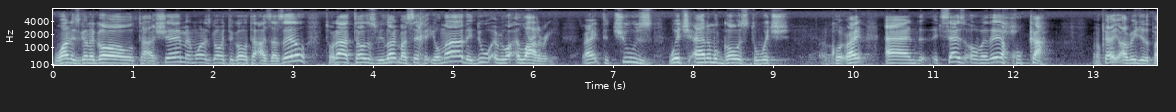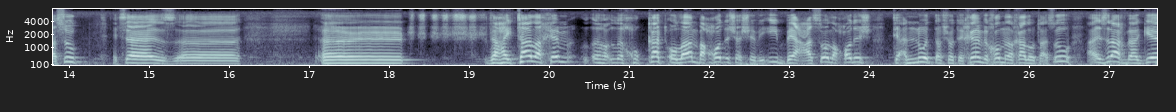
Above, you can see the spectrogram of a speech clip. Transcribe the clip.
one is going to go to Hashem and one is going to go to Azazel. Torah tells us we learned Masechet Yomah. They do a lottery, right, to choose which animal goes to which, right, and it says over there Hukah. Okay, I'll read you the pasuk. It says. Uh, והייתה לכם לחוקת עולם בחודש השביעי, בעשור לחודש תענו את נפשותיכם וכל מלאכה לא תעשו, האזרח והגר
